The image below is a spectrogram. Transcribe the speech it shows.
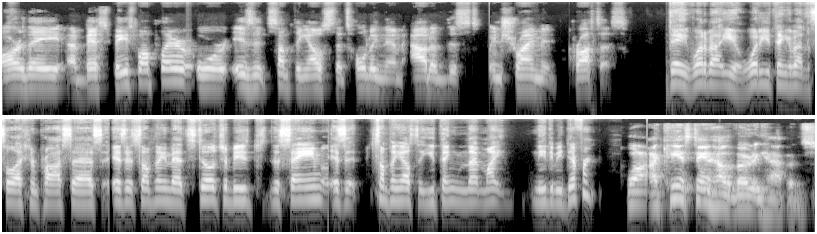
Are they a best baseball player, or is it something else that's holding them out of this enshrinement process? Dave, what about you? What do you think about the selection process? Is it something that still should be the same? Is it something else that you think that might need to be different? Well, I can't stand how the voting happens.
